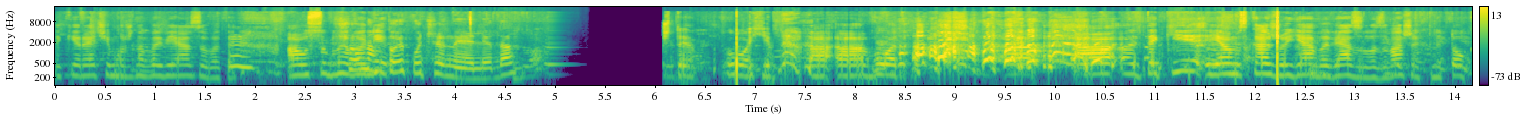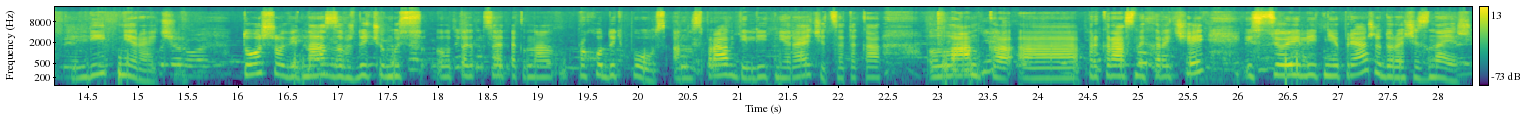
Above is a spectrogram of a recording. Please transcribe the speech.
такі речі можна вив'язувати. А особливо Що нам лі- той кучинелі, да? Лохи. А, а, вот. А, а, такі, я вам скажу, я вив'язувала з ваших ниток літні речі. То, що від нас завжди чомусь от це так на проходить повз. А насправді літні речі це така ланка а, прекрасних речей. І з цієї літньої пряжі, до речі, знаєш,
